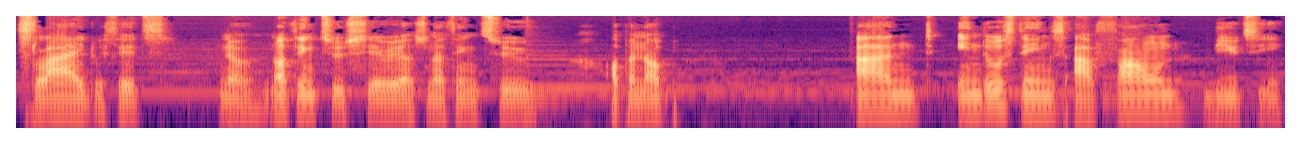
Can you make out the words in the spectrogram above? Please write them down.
slide with it. You know, nothing too serious, nothing too up and up. And in those things, I've found beauty.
